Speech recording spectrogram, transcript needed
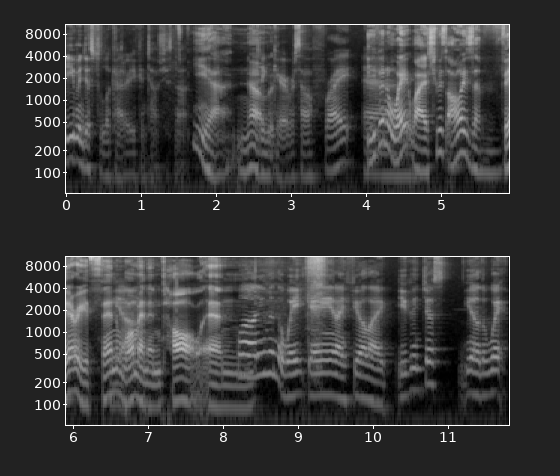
even just to look at her, you can tell she's not yeah, no. taking care of herself, right? Even weight wise, she was always a very thin Yeah. woman and tall, and Well, and even the weight gain, I feel like you can just, you know, the way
